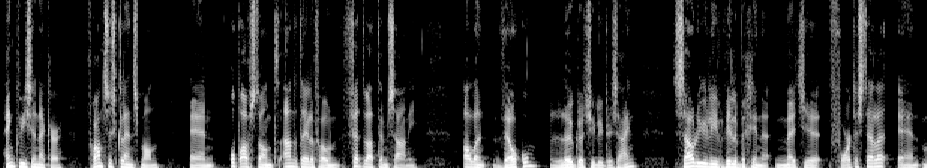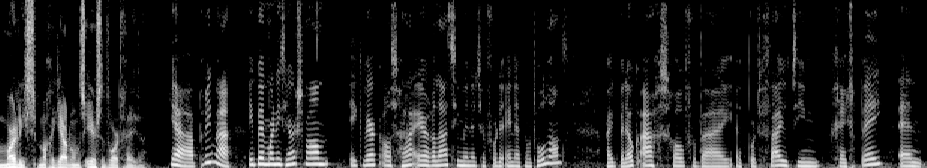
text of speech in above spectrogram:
Henk Wiesenekker, Francis Klensman en op afstand aan de telefoon Fedwa Temsani. Allen welkom, leuk dat jullie er zijn. Zouden jullie willen beginnen met je voor te stellen? En Marlies, mag ik jou dan als eerst het woord geven? Ja, prima. Ik ben Marlies Hersman. Ik werk als HR-relatiemanager voor de Eenheid Noord-Holland. Maar ik ben ook aangeschoven bij het portefeuille-team GGP. En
